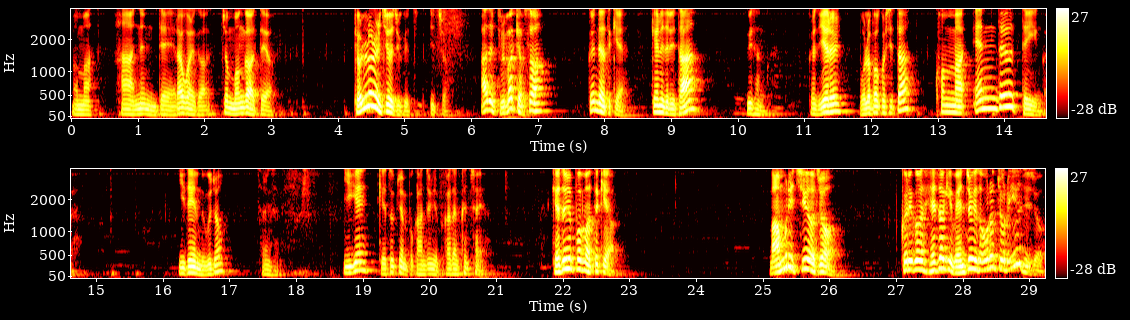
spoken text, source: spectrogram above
엄마 하는데라고 하니까 좀 뭔가 어때요? 결론을 지어주고 있죠. 아들 둘밖에 없어. 근데 어떻게? 걔네들이 다 의사인 거야. 그래서 얘를 뭘로 바꿀 수 있다? 콤마 and day인 거야. 이 day는 누구죠? 선행사입니다. 이게 계속전법, 간정전법 가장 큰 차이야. 계속전법은 어떻게 해요? 마무리 지어줘. 그리고 해석이 왼쪽에서 오른쪽으로 이어지죠.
